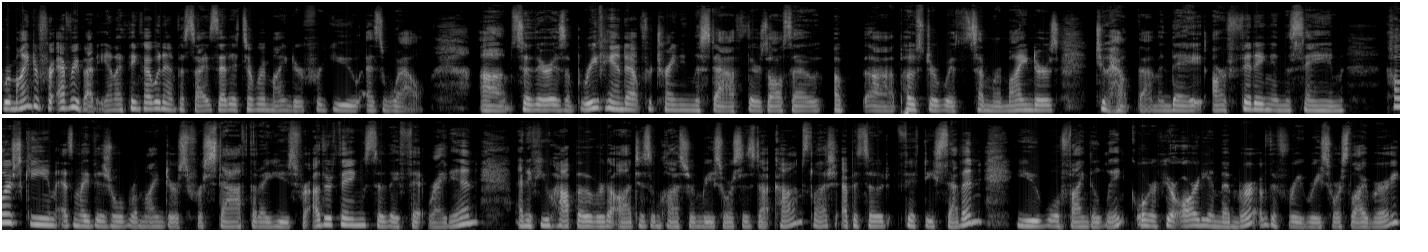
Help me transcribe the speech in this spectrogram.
reminder for everybody. And I think I would emphasize that it's a reminder for you as well. Um, so there is a brief handout for training the staff. There's also a, a poster with some reminders to help them and they are fitting in the same color scheme as my visual reminders for staff that I use for other things so they fit right in. And if you hop over to autismclassroomresources.com slash episode 57, you will find a link. Or if you're already a member of the free resource library,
